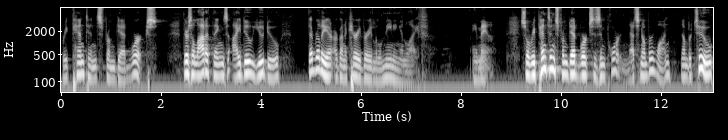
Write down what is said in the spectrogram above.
Repentance from dead works. There's a lot of things I do, you do, that really are going to carry very little meaning in life. Amen. So, repentance from dead works is important. That's number one. Number two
